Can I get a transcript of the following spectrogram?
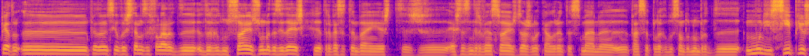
Pedro, uh, Pedro Silva, estamos a falar de, de, reduções. Uma das ideias que atravessa também estes, uh, estas intervenções de Jorge Lacão durante a semana uh, passa pela redução do número de municípios.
